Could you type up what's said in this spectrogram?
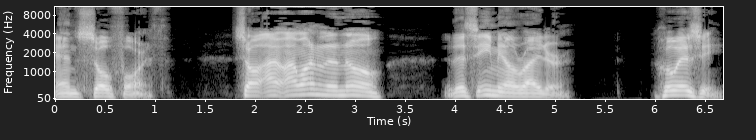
and so forth. So I, I wanted to know this email writer. Who is he?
